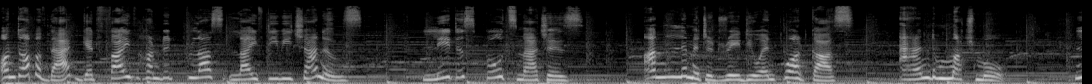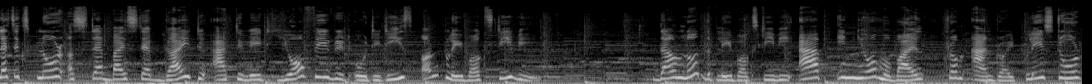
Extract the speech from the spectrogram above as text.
On top of that, get 500 plus live TV channels, latest sports matches, unlimited radio and podcasts, and much more. Let's explore a step-by-step guide to activate your favorite OTTs on Playbox TV. Download the Playbox TV app in your mobile from Android Play Store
